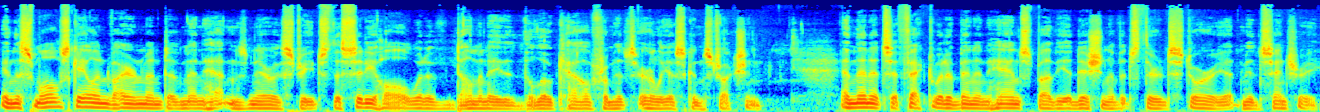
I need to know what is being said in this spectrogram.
In the small scale environment of Manhattan's narrow streets, the City Hall would have dominated the locale from its earliest construction. And then its effect would have been enhanced by the addition of its third story at mid century.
